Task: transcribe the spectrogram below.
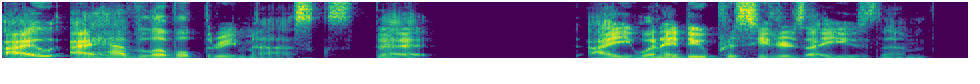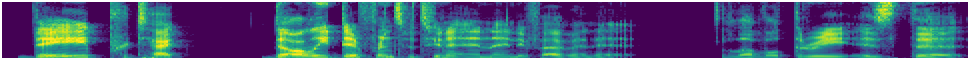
I I have level three masks that I when I do procedures I use them. They protect the only difference between an N95 and a level three is the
